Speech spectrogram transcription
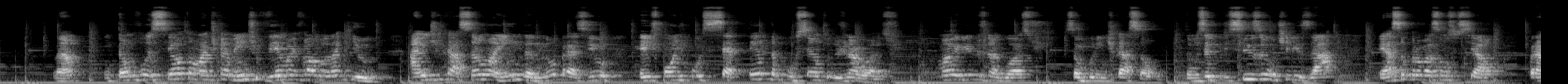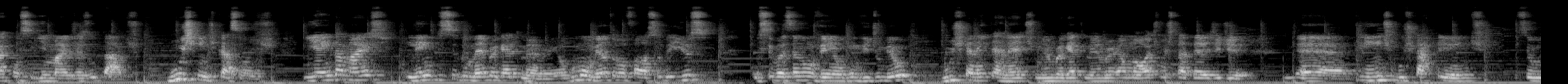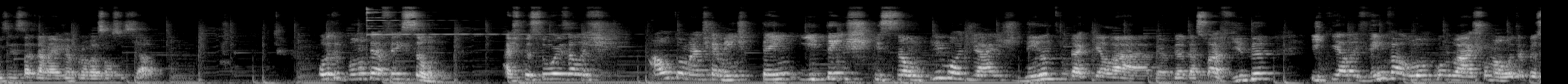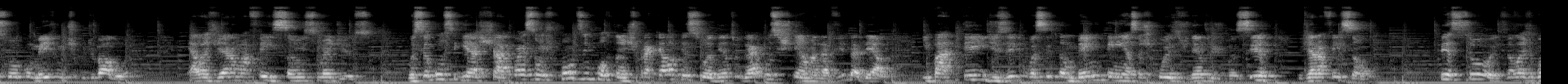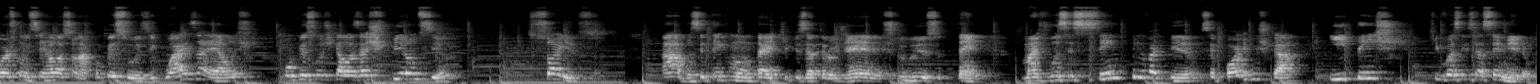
Né? Então você automaticamente vê mais valor naquilo. A indicação ainda no Brasil responde por 70% dos negócios. A maioria dos negócios são por indicação. Então você precisa utilizar essa aprovação social para conseguir mais resultados. Busque indicações. E ainda mais, lembre-se do Member Get Member. Em algum momento eu vou falar sobre isso. E se você não vê em algum vídeo meu, busca na internet. Member Get Member é uma ótima estratégia de é, cliente buscar cliente. Você usa isso através de aprovação social. Outro ponto é a feição. As pessoas elas automaticamente têm itens que são primordiais dentro daquela da, da sua vida e que elas veem valor quando acham uma outra pessoa com o mesmo tipo de valor. Elas geram uma afeição em cima disso. Você conseguir achar quais são os pontos importantes para aquela pessoa dentro do ecossistema da vida dela e bater e dizer que você também tem essas coisas dentro de você, gera afeição. Pessoas, elas gostam de se relacionar com pessoas iguais a elas ou pessoas que elas aspiram ser. Só isso. Ah, você tem que montar equipes heterogêneas, tudo isso? Tem. Mas você sempre vai ter, você pode buscar itens que vocês se assemelham.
